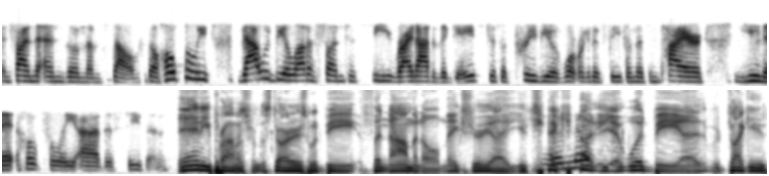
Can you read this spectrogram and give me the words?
and find the end zone themselves. So hopefully that would be a lot of fun to see right out of the gates, just a preview of what we're going to see from this entire unit, hopefully, uh, this season. Any promise from the starters would be phenomenal. Make sure uh, you check Wouldn't out. It? it would be. Uh, we're talking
